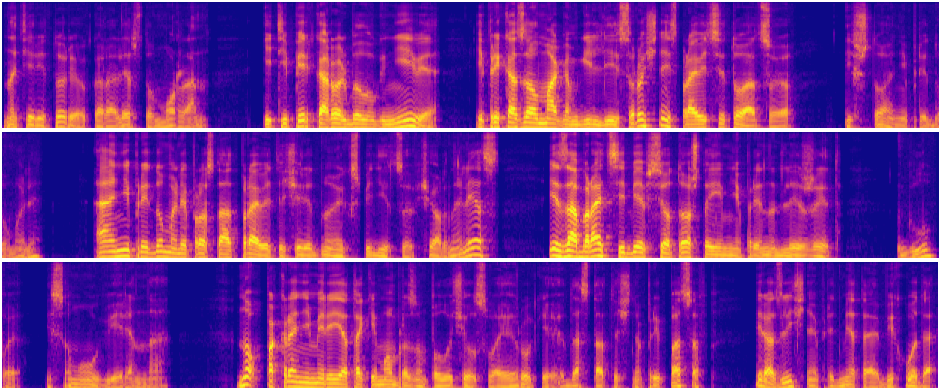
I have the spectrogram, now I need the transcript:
на территорию королевства Муран. И теперь король был в гневе, и приказал магам гильдии срочно исправить ситуацию. И что они придумали? Они придумали просто отправить очередную экспедицию в Черный лес и забрать себе все то, что им не принадлежит. Глупо и самоуверенно. Но, по крайней мере, я таким образом получил в свои руки достаточно припасов и различные предметы обихода,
